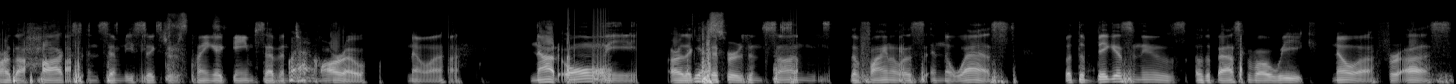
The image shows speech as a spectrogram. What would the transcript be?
are the Hawks and 76ers playing a game seven Wow. tomorrow, Noah. Not only are the Yes. Clippers and Suns the finalists in the West, but the biggest news of the basketball week, Noah, for us,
